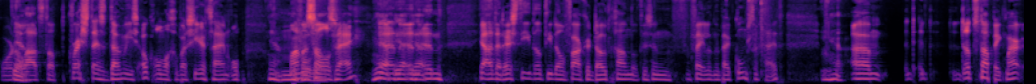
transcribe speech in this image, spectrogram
hoorde Ja. laatst dat crash test dummies ook allemaal gebaseerd zijn op Ja, mannen zoals wij. Ja, en, ja, en, ja. en ja, de rest die, dat die dan vaker doodgaan, dat is een vervelende bijkomstigheid. Ja. Ehm, dat snap ik, maar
